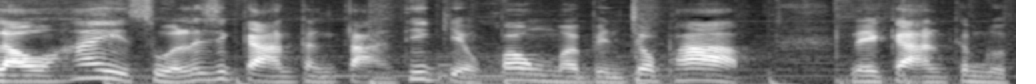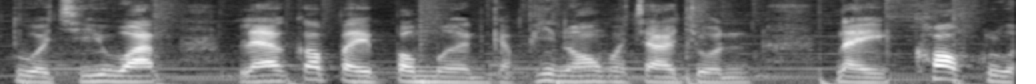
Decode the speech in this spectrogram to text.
เราให้ส่วนราชการต่างๆ ที่เกี่ยวข้องมาเป็นเจ้าภาพ ในการกำหนดตัวชี้วัด แล้วก็ไปประเมินกับพี่น้องประชาชนในครอบครัว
